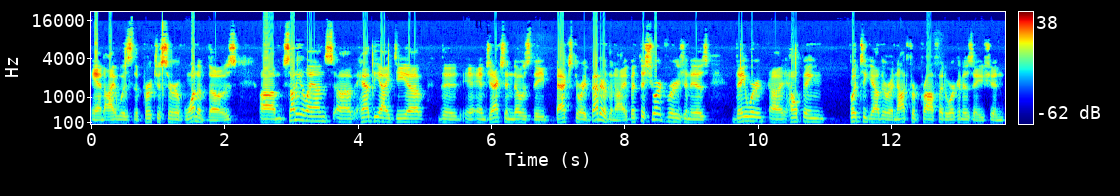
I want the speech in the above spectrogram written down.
and I was the purchaser of one of those. Um, Sunnylands uh, had the idea, the, and Jackson knows the backstory better than I, but the short version is they were uh, helping put together a not for profit organization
